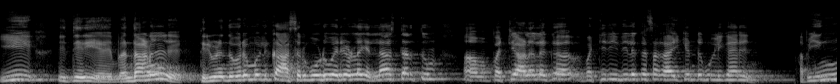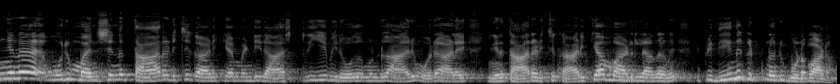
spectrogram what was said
ഈ എന്താണ് തിരുവനന്തപുരം മുതൽ കാസർഗോഡ് വരെയുള്ള എല്ലാ സ്ഥലത്തും പറ്റിയ ആളുകളൊക്കെ പറ്റിയ രീതിയിലൊക്കെ സഹായിക്കേണ്ട പുള്ളിക്കാരൻ. അപ്പം ഇങ്ങനെ ഒരു മനുഷ്യനെ താറടിച്ച് കാണിക്കാൻ വേണ്ടി രാഷ്ട്രീയ വിരോധം കൊണ്ട് ആരും ഒരാളെ ഇങ്ങനെ താറടിച്ച് കാണിക്കാൻ പാടില്ല എന്നാണ് ഇപ്പം ഇതിൽ നിന്ന് കിട്ടുന്ന ഒരു ഗുണപാഠം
